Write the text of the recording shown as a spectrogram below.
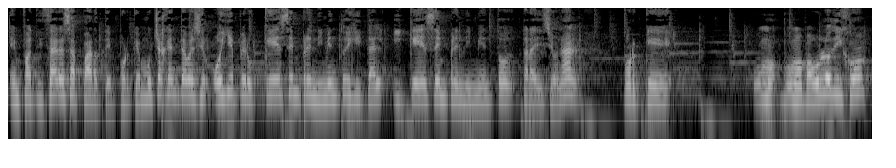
enfatizar esa parte, porque mucha gente va a decir, oye, pero ¿qué es emprendimiento digital y qué es emprendimiento tradicional? Porque, como, como Paul lo dijo,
